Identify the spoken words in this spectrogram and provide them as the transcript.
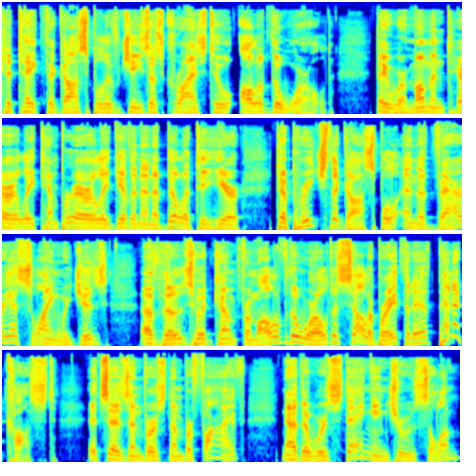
to take the gospel of Jesus Christ to all of the world. They were momentarily, temporarily given an ability here to preach the gospel in the various languages of those who had come from all over the world to celebrate the day of Pentecost. It says in verse number 5 Now there were staying in Jerusalem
